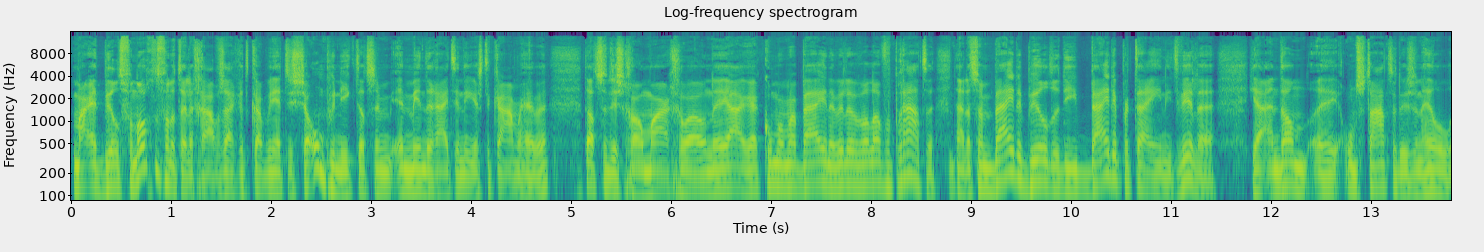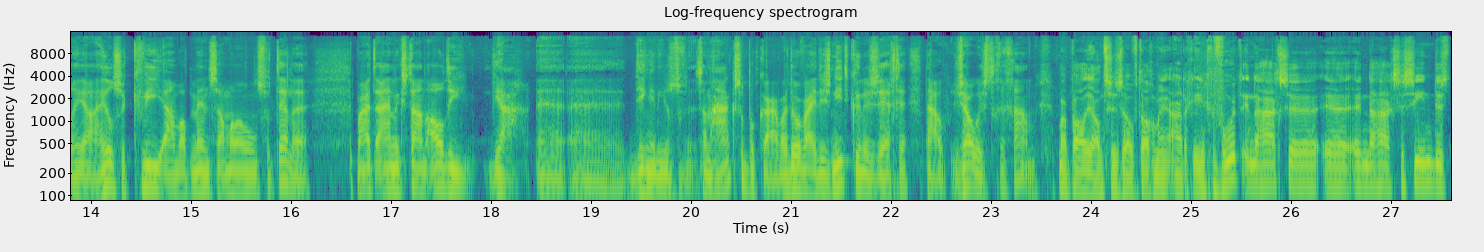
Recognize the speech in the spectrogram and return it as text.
Maar het beeld vanochtend van de Telegraaf was eigenlijk... het kabinet is zo paniek dat ze een minderheid in de Eerste Kamer hebben... dat ze dus gewoon maar gewoon... Uh, ja, kom er maar bij en daar willen we wel over praten. Nou, dat zijn beide beelden die beide partijen niet willen. Ja, en dan uh, ontstaat er dus een heel, ja, heel circuit aan wat mensen allemaal aan ons vertellen. Maar uiteindelijk staan al die ja, uh, dingen die ons staan haaks op elkaar... waardoor wij dus niet kunnen zeggen, nou, zo is het gegaan. Maar Paul Janssen is over het algemeen aardig ingevoerd in de Haagse, in de Haagse scene. Dus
